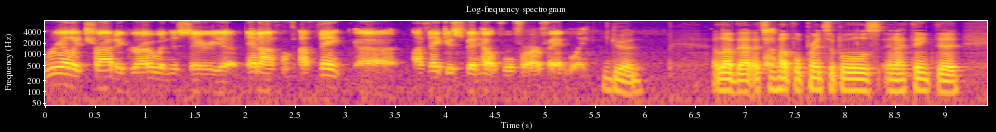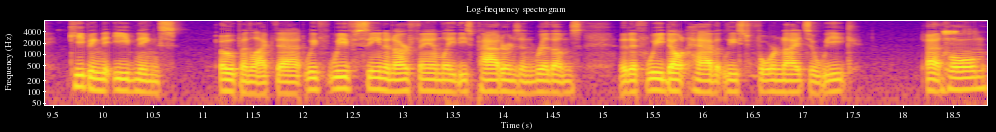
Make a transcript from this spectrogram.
really tried to grow in this area, and I, I think uh, I think it's been helpful for our family. Good. I love that. That's some helpful principles, and I think the keeping the evenings open like that. We've we've seen in our family these patterns and rhythms that if we don't have at least four nights a week at home,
